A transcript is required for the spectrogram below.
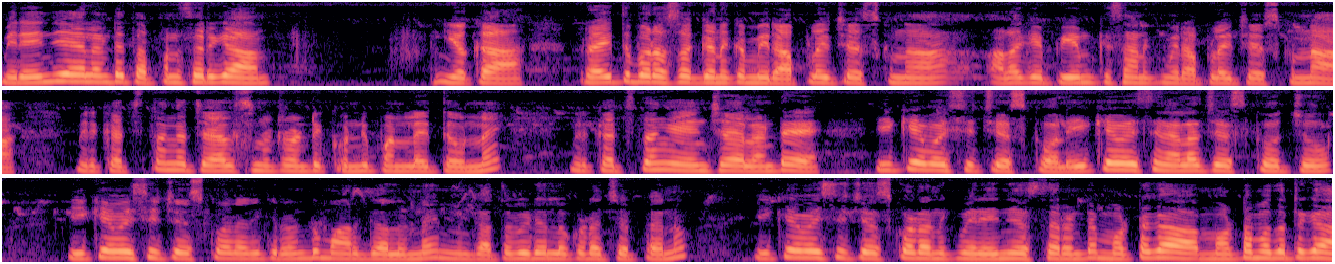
మీరు ఏం చేయాలంటే తప్పనిసరిగా ఈ యొక్క రైతు భరోసా కనుక మీరు అప్లై చేసుకున్న అలాగే పిఎం కిసాన్కి మీరు అప్లై చేసుకున్న మీరు ఖచ్చితంగా చేయాల్సినటువంటి కొన్ని పనులు అయితే ఉన్నాయి. మీరు ఖచ్చితంగా ఏం చేయాలంటే ఈకేవైసీ చేసుకోవాలి. ఈకేవైసీని ఎలా చేసుకోవచ్చు? ఈకేవైసీ చేసుకోవడానికి రెండు మార్గాలు ఉన్నాయి. నేను గత వీడియోలో కూడా చెప్పాను. ఈకేవైసీ చేసుకోవడానికి మీరు ఏం చేస్తారంటే మొట్టగా మొట్టమొదటిగా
